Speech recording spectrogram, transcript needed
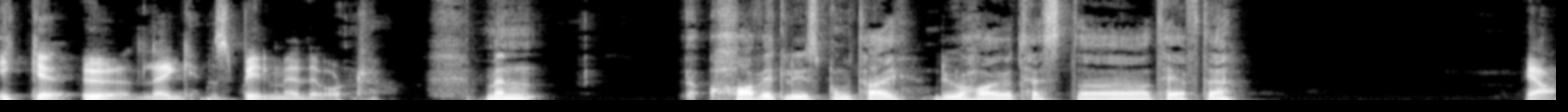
ikke ødelegg spillmediet vårt. Men har vi et lyspunkt her? Du har jo testa TFT. Ja.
